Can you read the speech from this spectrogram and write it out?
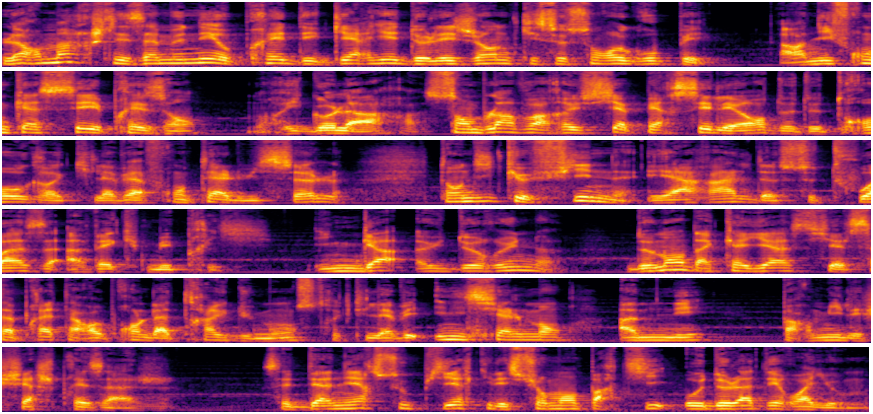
Leur marche les a menés auprès des guerriers de légende qui se sont regroupés. Arnifron cassé est présent, rigolard, semblant avoir réussi à percer les hordes de drogres qu'il avait affrontées à lui seul, tandis que Finn et Harald se toisent avec mépris. Inga, œil de rune, demande à Kaya si elle s'apprête à reprendre la traque du monstre qu'il avait initialement amené parmi les cherches présages. Cette dernière soupire qu'il est sûrement parti au-delà des royaumes.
